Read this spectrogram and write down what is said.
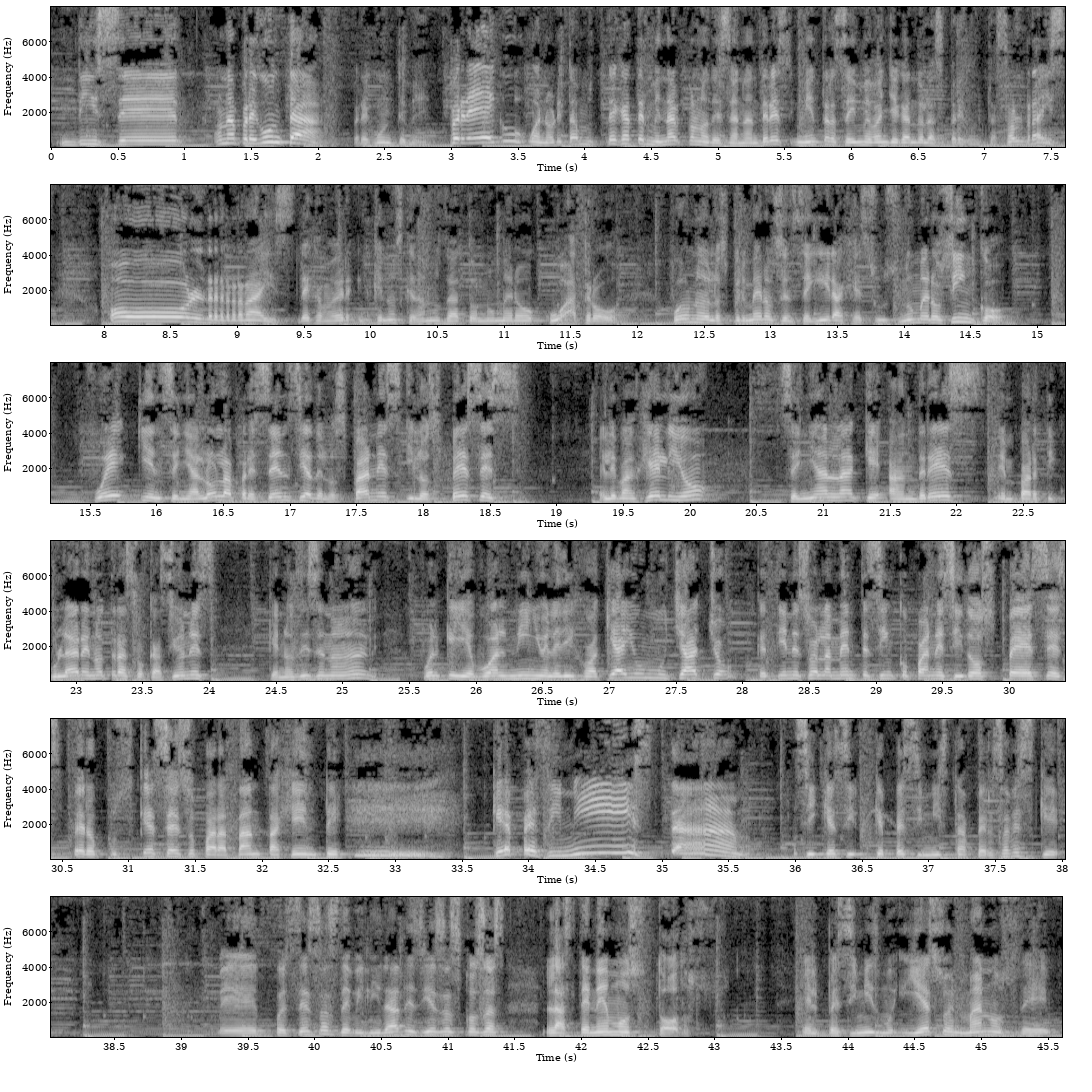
Dice, una pregunta. Pregúnteme. Pregu. Bueno, ahorita deja terminar con lo de San Andrés mientras ahí me van llegando las preguntas. All right. All. Déjame ver en qué nos quedamos. Dato número 4. Fue uno de los primeros en seguir a Jesús. Número 5. Fue quien señaló la presencia de los panes y los peces. El Evangelio señala que Andrés, en particular en otras ocasiones, que nos dicen, "Ah, fue el que llevó al niño y le dijo, aquí hay un muchacho que tiene solamente cinco panes y dos peces, pero pues, ¿qué es eso para tanta gente? ¡Qué pesimista! Sí, que sí, qué pesimista, pero ¿sabes qué? Eh, pues esas debilidades y esas cosas las tenemos todos. El pesimismo, y eso en manos de,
